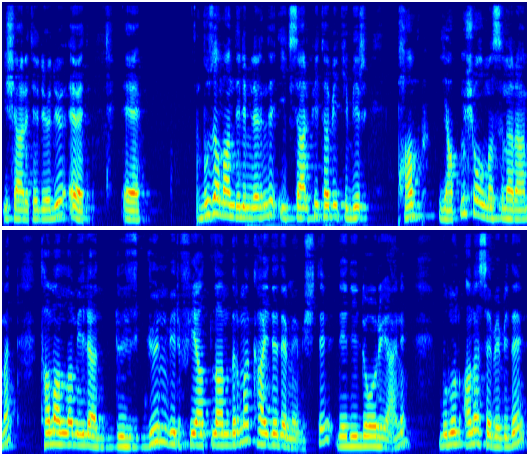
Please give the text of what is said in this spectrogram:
işaret ediyor diyor. Evet e, bu zaman dilimlerinde XRP tabii ki bir pump yapmış olmasına rağmen tam anlamıyla düzgün bir fiyatlandırma kaydedememişti. Dediği doğru yani. Bunun ana sebebi de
